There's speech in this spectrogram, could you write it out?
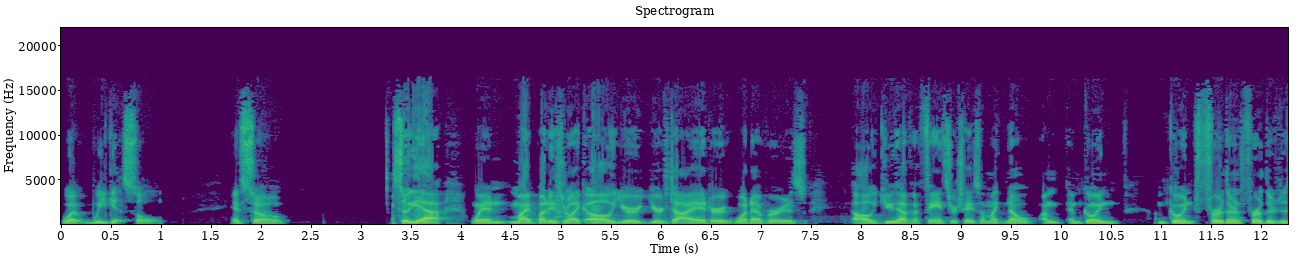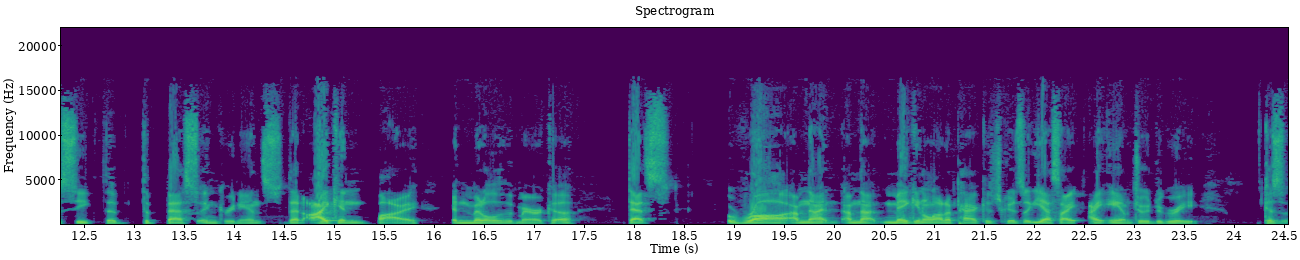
what we get sold. And so so yeah, when my buddies are like, "Oh, your your diet or whatever is, oh, you have a fancier taste," I'm like, "No, I'm I'm going I'm going further and further to seek the the best ingredients that I can buy in the middle of America. That's raw. I'm not I'm not making a lot of packaged goods. Like, yes, I I am to a degree because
